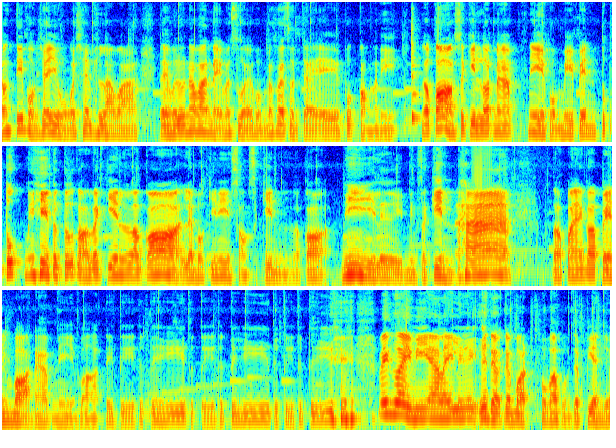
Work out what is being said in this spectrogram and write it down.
บางที่ผมใช้อยู่ผมก็ใช้เป็นลาวา แต่ไม่รู้นะว่าไหนมันสวยผมไม่ค่อยสนใจไอ้พวกกล่องอันนี้ แล้วก็สกินรถนะครับนี่ผมมีเป็นตุกตุกๆนี่ตุกตุกสองสกิน แล้วก็ Lamborghini สองสกิน แล้วก็นี่เลยหนึ่งสกินอ่า ต่อไปก็เป็นบอร์ดนะครับ นี่บอร์ดตื้อตื้อตื้อตื้อตื้อตื้อตื้อตื้อตื้อตื้อตื้อไม่เคยมีอะไรเลยเออแต่แต่บอร์ดผมว่าผมจะเปลี่ยนอยู่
